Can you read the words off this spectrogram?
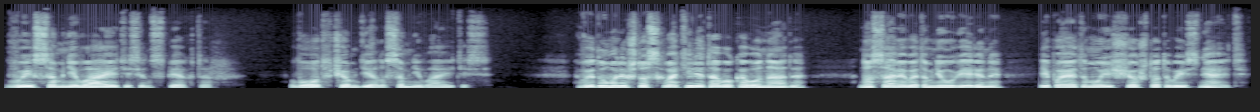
«Вы сомневаетесь, инспектор. Вот в чем дело, сомневаетесь. Вы думали, что схватили того, кого надо, но сами в этом не уверены, и поэтому еще что-то выясняете.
